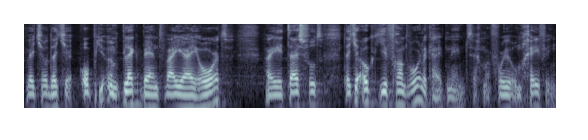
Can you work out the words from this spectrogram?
Weet je wel, dat je op je, een plek bent waar jij hoort, waar je je thuis voelt. Dat je ook je verantwoordelijkheid neemt, zeg maar, voor je omgeving.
